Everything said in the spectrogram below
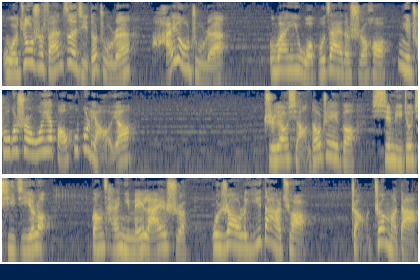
我就是烦自己的主人，还有主人，万一我不在的时候，你出个事儿，我也保护不了呀。只要想到这个，心里就起急了。刚才你没来时，我绕了一大圈。长这么大，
